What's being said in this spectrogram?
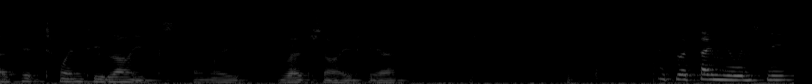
I've hit 20 likes on my website here. At what time you will sleep?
